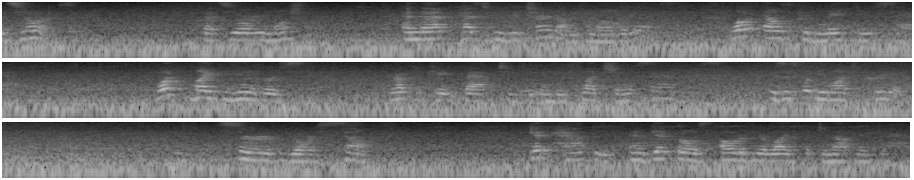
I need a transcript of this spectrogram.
it's yours. That's your emotion. And that has to be returned on from all that is. What else could make you sad? What might the universe replicate back to you in reflection of sadness? Is this what you want to create? Serve yourself. Get happy and get those out of your life that do not make you happy.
